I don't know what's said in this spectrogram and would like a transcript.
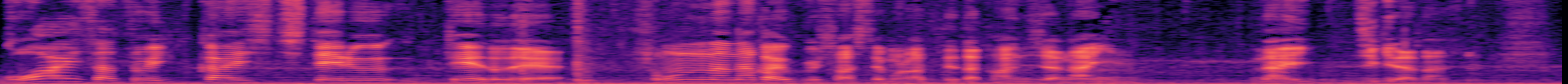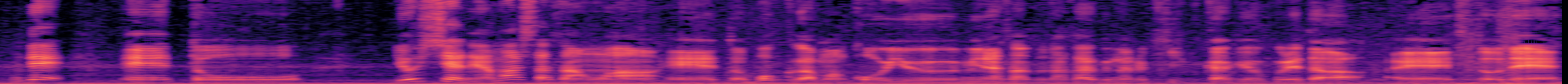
ご挨拶を1回してる程度でそんな仲良くさせてもらってた感じじゃないない時期だったんです。でえっ、と吉谷の山下さんは、えーと、僕がまあこういう皆さんと仲良くなるきっかけをくれた、えー、人で、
